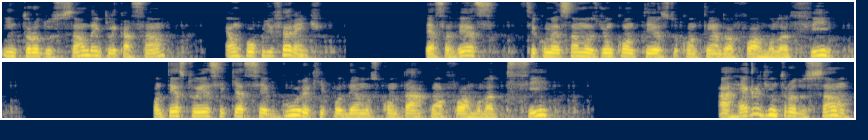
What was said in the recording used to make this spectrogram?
introdução da implicação é um pouco diferente. Dessa vez, se começamos de um contexto contendo a fórmula φ, Contexto esse que assegura que podemos contar com a fórmula psi. A regra de introdução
